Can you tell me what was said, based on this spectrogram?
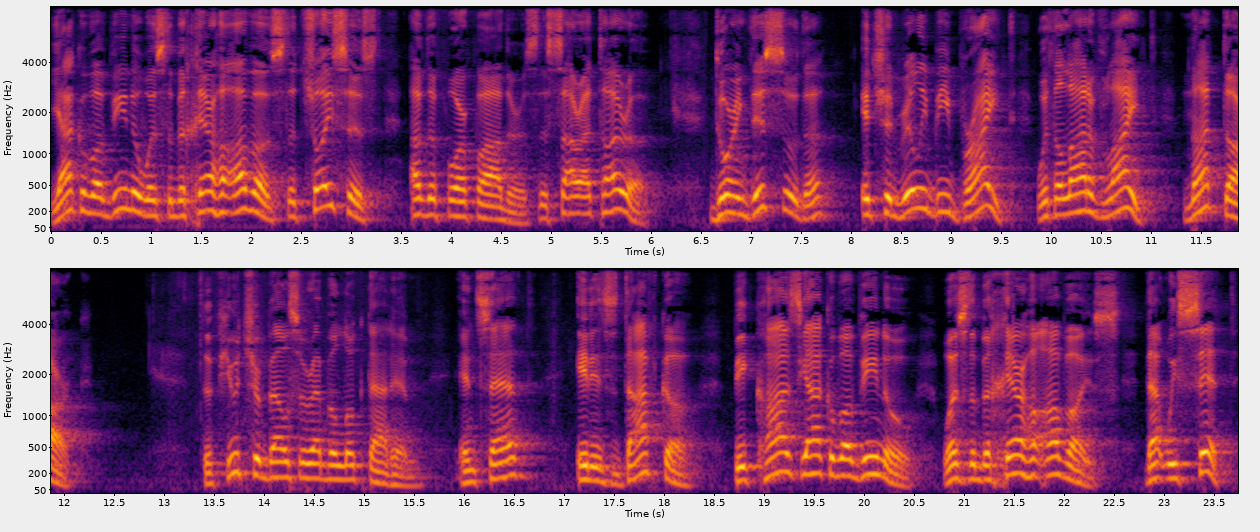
Yaakov Avinu was the Bechir HaAvos, the choicest of the forefathers, the Sarat during this Seudah, it should really be bright with a lot of light, not dark. The future Belzer Rebbe looked at him and said, It is Dafka, because Yaakov Avinu was the Bechir HaAvos, that we sit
